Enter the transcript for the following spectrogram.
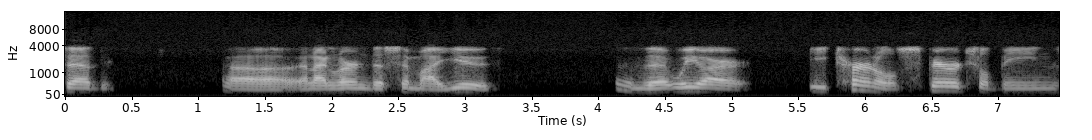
said, uh, and I learned this in my youth, that we are eternal spiritual beings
